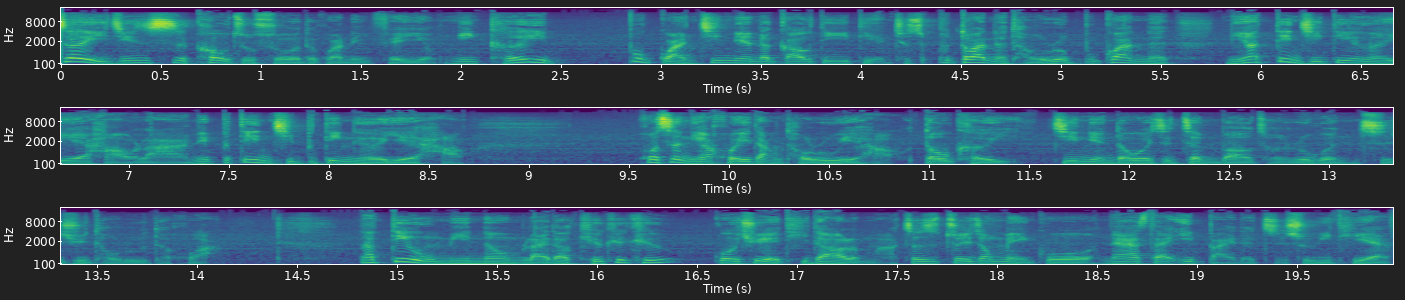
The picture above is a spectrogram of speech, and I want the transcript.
这已经是扣除所有的管理费用，你可以。不管今年的高低点，就是不断的投入，不断的你要定期定额也好啦，你不定期不定额也好，或是你要回档投入也好，都可以，今年都会是正报酬。如果你持续投入的话，那第五名呢？我们来到 QQQ，过去也提到了嘛，这是追踪美国 NASDAQ 一百的指数 ETF，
